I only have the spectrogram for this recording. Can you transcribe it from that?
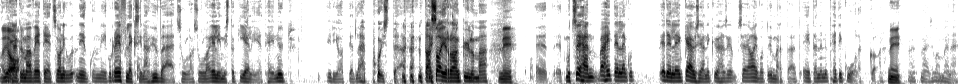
No joo. jääkylmään veteen, että se on niinku, niinku, niinku refleksinä hyvä, että sulla, sulla elimistö kieli, että hei nyt idiootti, että lähde pois täältä. Tämä on sairaan kylmää. Niin, Mutta sehän vähitellen, kun edelleen käy siellä, niin kyllähän se, se aivot ymmärtää, että ei tänne nyt heti kuolekaan. niin. Et näin se vaan menee.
